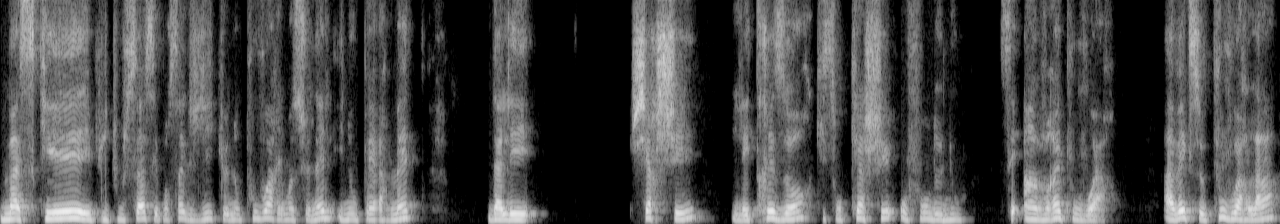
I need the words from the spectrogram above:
masqué, et puis tout ça. C'est pour ça que je dis que nos pouvoirs émotionnels, ils nous permettent d'aller chercher les trésors qui sont cachés au fond de nous. C'est un vrai pouvoir. Avec ce pouvoir-là,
